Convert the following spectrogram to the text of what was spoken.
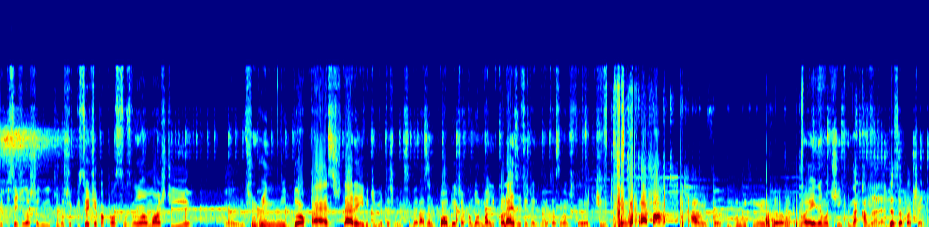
I wpisujcie nasze niki, nasze wpisujcie po prostu znajomości. Eee, Nasz nick do PS4 i będziemy też mogli sobie razem pograć jako normalni koledzy i też nagrywać te odcinki. Więc zapraszam, a my co, widzimy się jutro w kolejnym odcinku na kanale. Do zobaczenia.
